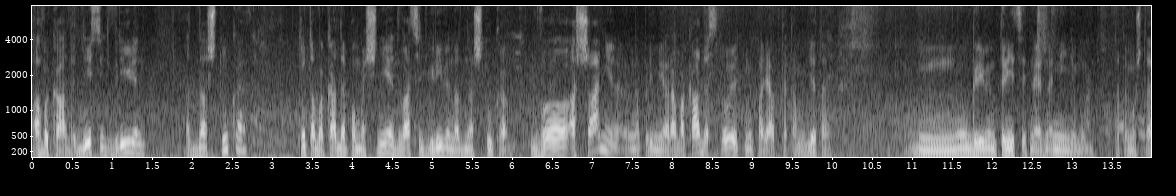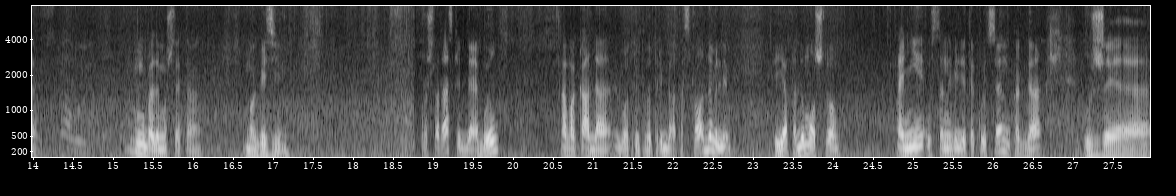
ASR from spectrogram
Авокадо 10 гривен одна штука. Тут авокадо помощнее, 20 гривен одна штука. В Ашане, например, авокадо стоит ну, порядка там где-то ну, гривен 30, наверное, минимум, потому что, ну, потому что это магазин. В прошлый раз, когда я был, авокадо вот тут вот ребята складывали, и я подумал, что они установили такую цену, когда уже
